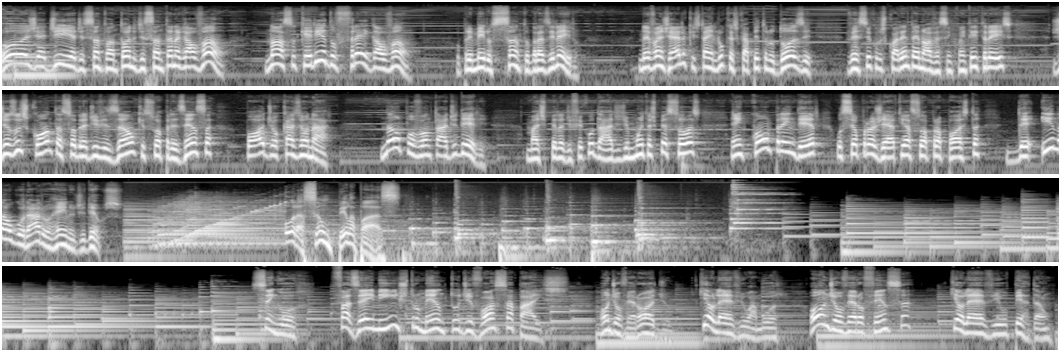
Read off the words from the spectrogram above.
Hoje é dia de Santo Antônio de Santana Galvão, nosso querido Frei Galvão, o primeiro santo brasileiro. No Evangelho, que está em Lucas capítulo 12, versículos 49 a 53, Jesus conta sobre a divisão que sua presença pode ocasionar, não por vontade dele, mas pela dificuldade de muitas pessoas em compreender o seu projeto e a sua proposta de inaugurar o reino de Deus. Oração pela paz. Senhor, fazei-me instrumento de vossa paz. Onde houver ódio, que eu leve o amor. Onde houver ofensa, que eu leve o perdão.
